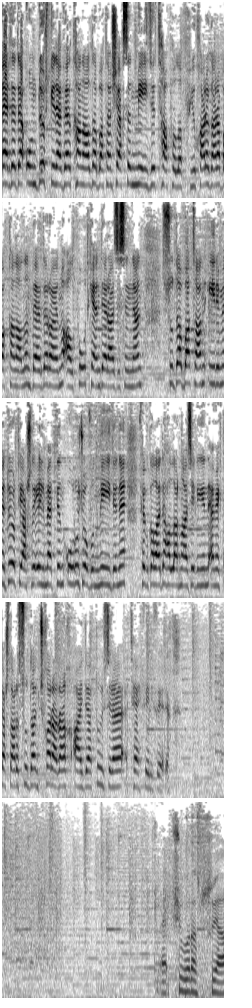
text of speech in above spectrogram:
Bərdədə 14 gün əvvəl kanalda batan şəxsin meyidi tapılıb. Yuxarı Qarabağ kanalının Bərdə rayonu Alpoud kəndi ərazisindən suda batan 24 yaşlı Elməddin Orucovun meyidini Fövqəladə Hallar Nazirliyinin əməkdaşları sudan çıxararaq aidiyyatı üzrə təhvil verib. Düşüb ora suya,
